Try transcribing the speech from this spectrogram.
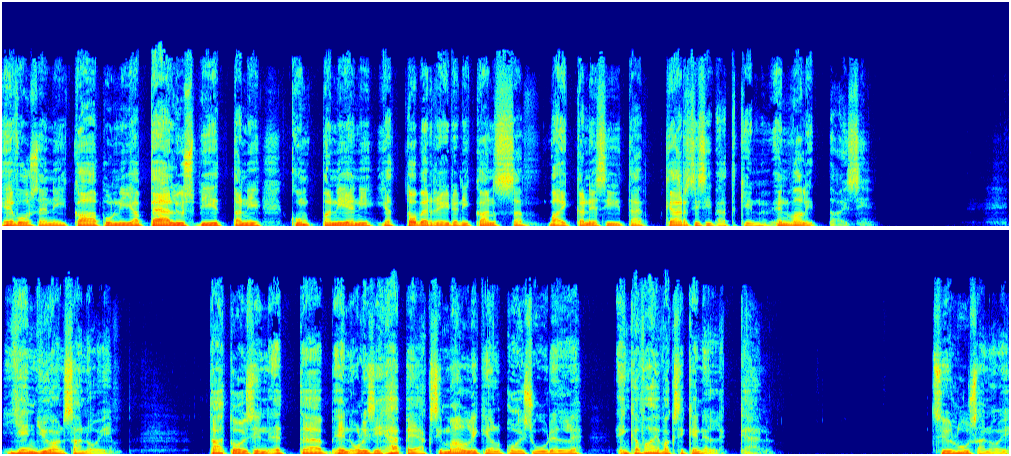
hevoseni, kaapuni ja päällysviittani kumppanieni ja tovereideni kanssa, vaikka ne siitä kärsisivätkin, en valittaisi. Jen Juan sanoi, tahtoisin, että en olisi häpeäksi mallikelpoisuudelle, enkä vaivaksi kenellekään. Lu sanoi,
